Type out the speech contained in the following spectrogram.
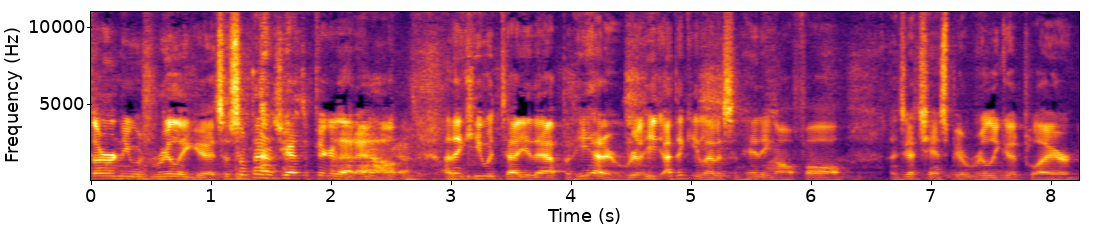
third, and he was really good. So sometimes you have to figure that out. I think he would tell you that, but he had a really. I think he led us in hitting all fall, and he's got a chance to be a really good player.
